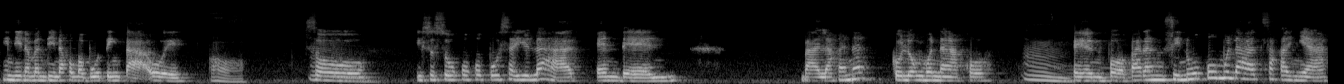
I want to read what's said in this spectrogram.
hindi naman din ako mabuting tao eh. Oo. So, isusuko ko po sa iyo lahat and then, bahala ka na, kulong mo na ako. Mm. Ayun po, parang sinuko mo lahat sa kanya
